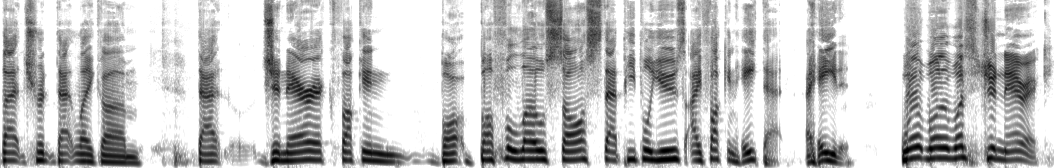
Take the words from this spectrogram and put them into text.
that tr- that like um that generic fucking bu- buffalo sauce that people use. I fucking hate that. I hate it. What, what what's generic?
